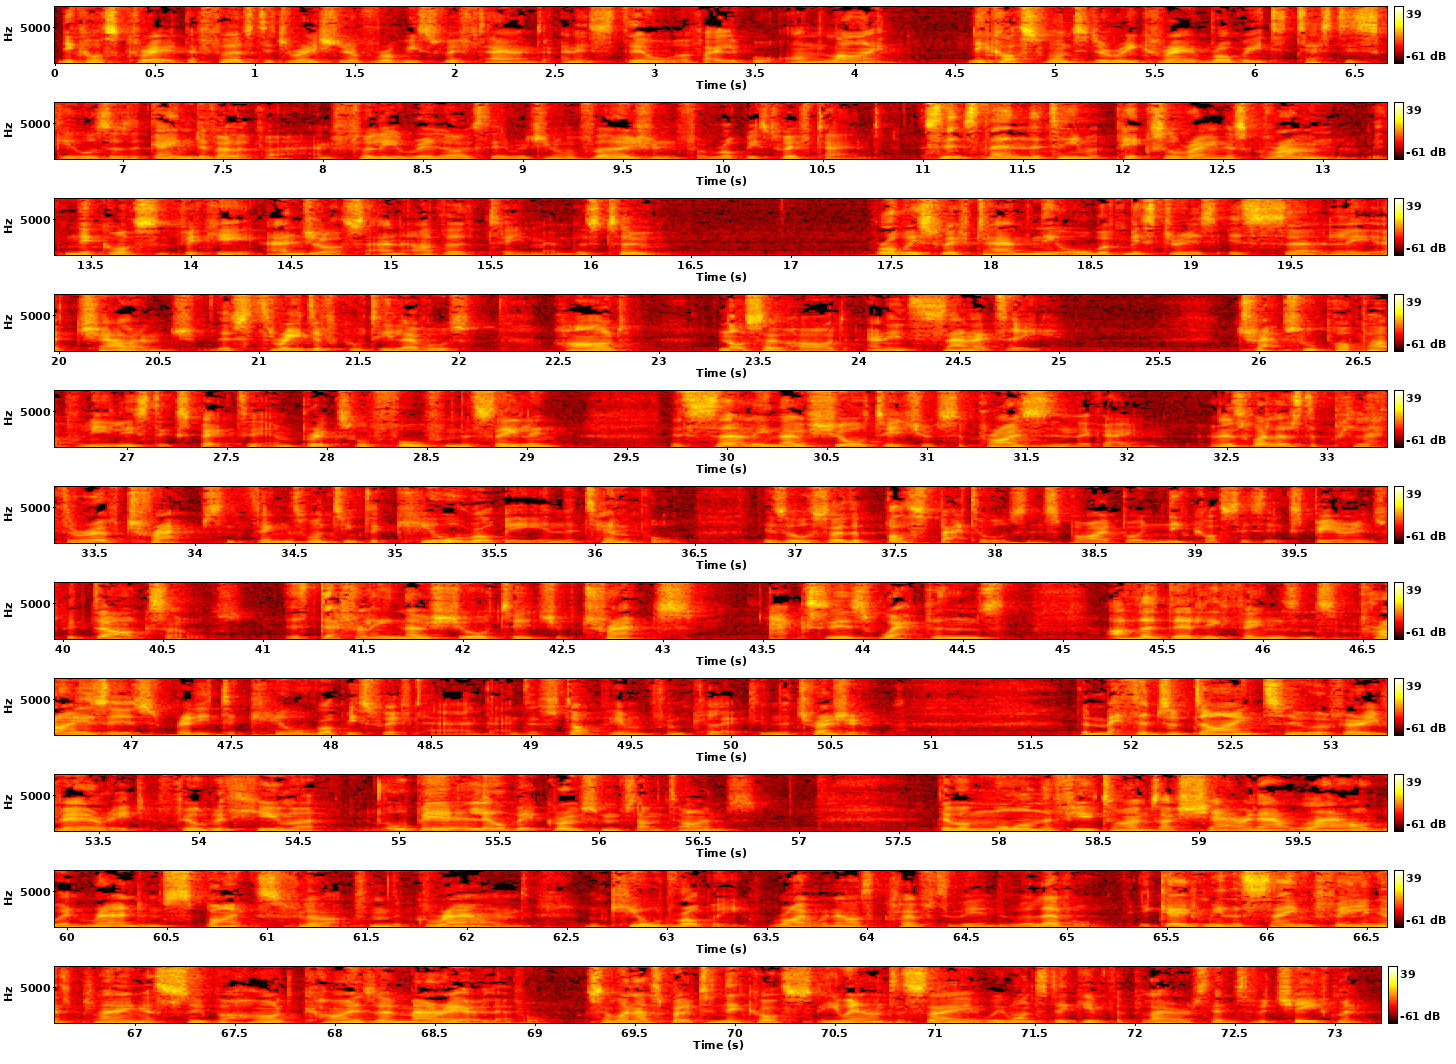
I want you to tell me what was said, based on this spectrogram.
Nikos created the first iteration of Robbie Swift Hand, and it's still available online. Nikos wanted to recreate Robbie to test his skills as a game developer and fully realise the original version for Robbie Swifthand. Since then, the team at Pixel Rain has grown, with Nikos, Vicky, Angelos, and other team members too. Robbie Swifthand in the Orb of Mysteries is certainly a challenge. There's three difficulty levels hard, not so hard, and insanity. Traps will pop up when you least expect it, and bricks will fall from the ceiling. There's certainly no shortage of surprises in the game. And as well as the plethora of traps and things wanting to kill Robbie in the temple, there's also the boss battles inspired by Nikos' experience with Dark Souls. There's definitely no shortage of traps, axes, weapons, other deadly things, and surprises ready to kill Robbie Swifthand and to stop him from collecting the treasure. The methods of dying too are very varied, filled with humour, albeit a little bit gruesome sometimes. There were more than the few times I shouted out loud when random spikes flew up from the ground and killed Robbie right when I was close to the end of the level. It gave me the same feeling as playing a super hard Kaizo Mario level. So when I spoke to Nikos, he went on to say we wanted to give the player a sense of achievement.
